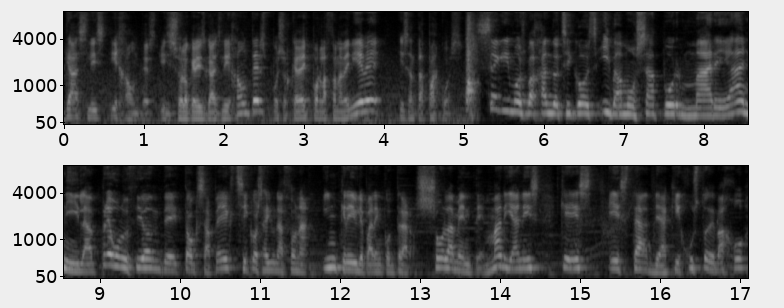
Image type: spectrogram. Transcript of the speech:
Gaslys y Haunters. Y si solo queréis Gasly y Haunters, pues os quedáis por la zona de nieve y Santas Pascuas. Seguimos bajando, chicos, y vamos a por Mareani, la prevolución de Toxapex. Chicos, hay una zona increíble para encontrar solamente Marianis, que es esta de aquí, justo debajo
